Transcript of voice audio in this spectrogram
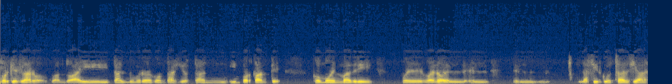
porque claro, cuando hay tal número de contagios tan importante como en Madrid, pues bueno, el, el, el- las circunstancias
